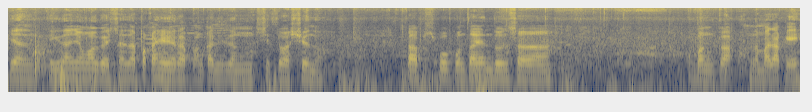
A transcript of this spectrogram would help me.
Yan, tingnan nyo mga guys na napakahirap ang kanilang sitwasyon. No? Tapos pupunta yan doon sa bangka na malaki.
